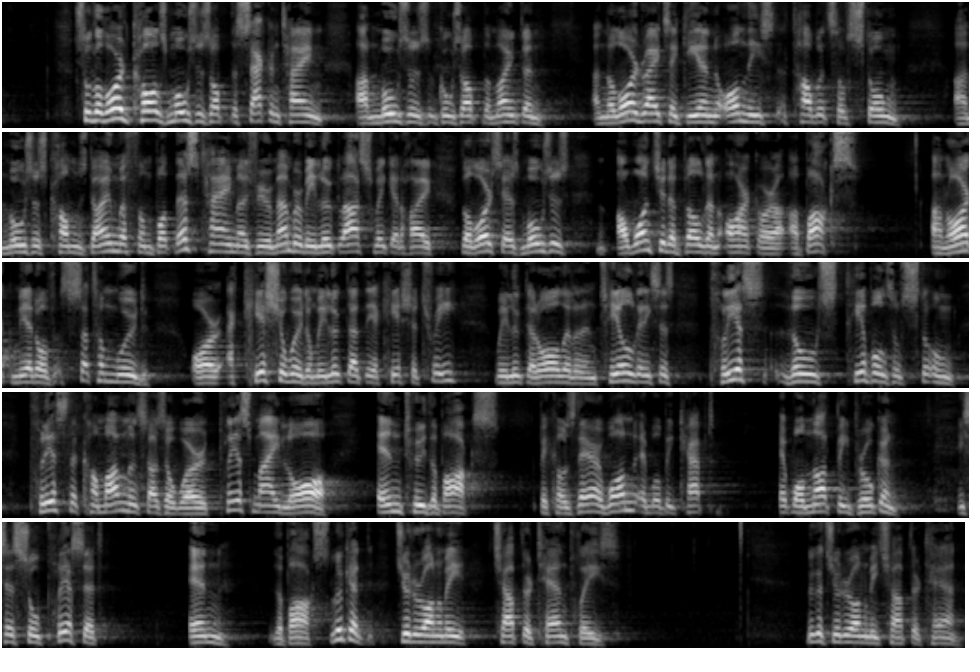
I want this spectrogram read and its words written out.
So the Lord calls Moses up the second time and Moses goes up the mountain and the Lord writes again on these tablets of stone And Moses comes down with them. But this time, as we remember, we looked last week at how the Lord says, Moses, I want you to build an ark or a, a box. An ark made of shittim wood or acacia wood. And we looked at the acacia tree. We looked at all that it entailed. And he says, place those tables of stone, place the commandments as it were, place my law into the box. Because there, one, it will be kept. It will not be broken. He says, so place it in the box. Look at Deuteronomy chapter 10, please. Look at Deuteronomy chapter 10.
